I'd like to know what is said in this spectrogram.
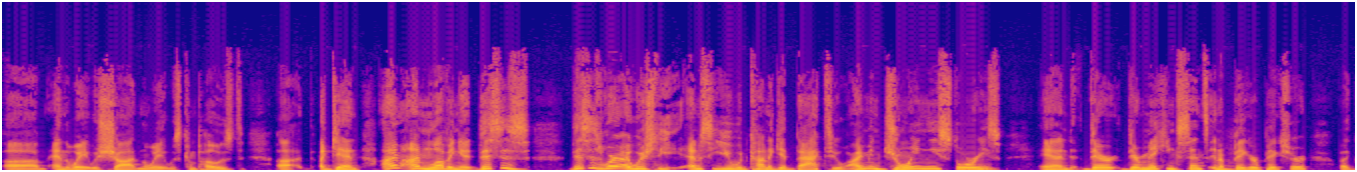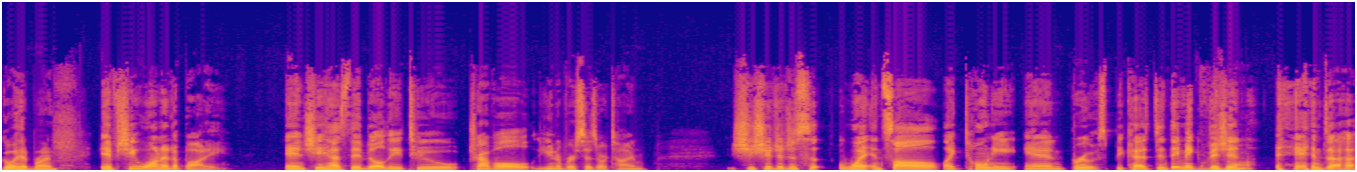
Um, and the way it was shot and the way it was composed. Uh, again, I'm I'm loving it. This is this is where I wish the MCU would kind of get back to. I'm enjoying these stories and they're they're making sense in a bigger picture. But go ahead, Brian. if she wanted a body and she has the ability to travel universes or time, she should have just went and saw like Tony and Bruce because didn't they make Vision? And uh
